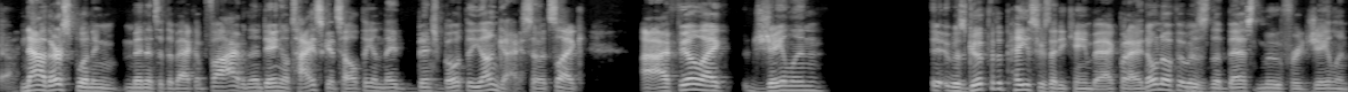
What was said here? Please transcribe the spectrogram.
yeah. now they're splitting minutes at the backup five, and then Daniel Theis gets healthy, and they bench both the young guys. So it's like, I feel like Jalen. It was good for the Pacers that he came back, but I don't know if it was mm-hmm. the best move for Jalen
